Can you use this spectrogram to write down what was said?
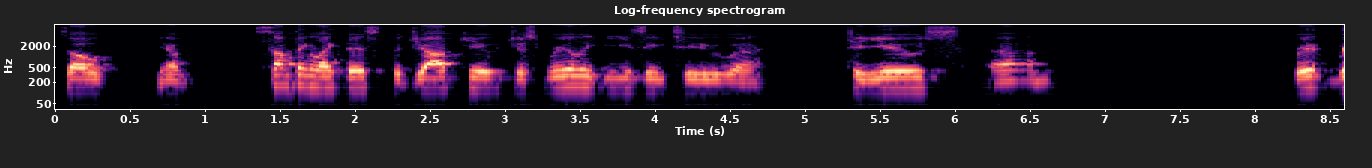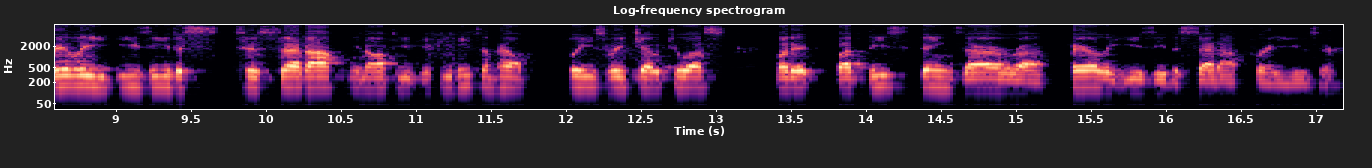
So you know something like this, the job queue, just really easy to uh, to use. Um, re really easy to to set up. You know, if you if you need some help, please reach out to us. But it but these things are uh, fairly easy to set up for a user.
